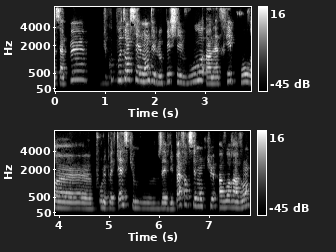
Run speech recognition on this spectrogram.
ça peut du coup potentiellement développer chez vous un attrait pour euh, pour le podcast que vous n'aviez pas forcément pu avoir avant.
